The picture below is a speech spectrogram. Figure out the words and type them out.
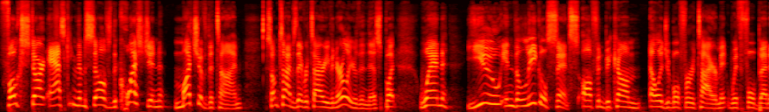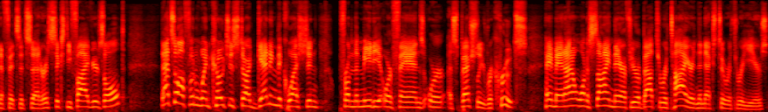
folks start asking themselves the question much of the time. Sometimes they retire even earlier than this, but when you, in the legal sense, often become eligible for retirement with full benefits, et cetera, 65 years old. That's often when coaches start getting the question from the media or fans or especially recruits hey, man, I don't want to sign there if you're about to retire in the next two or three years.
